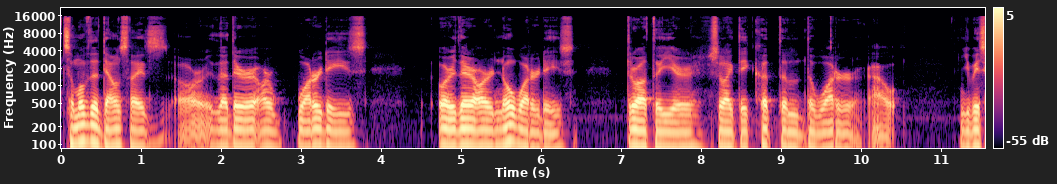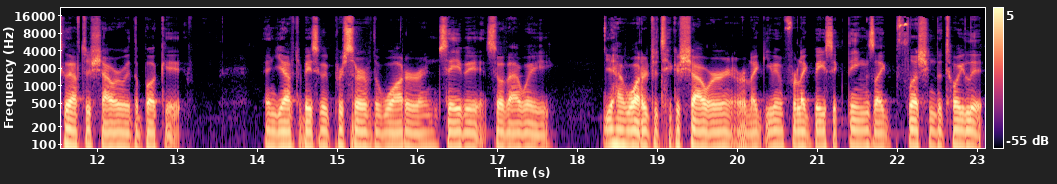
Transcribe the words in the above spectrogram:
Some of the downsides are that there are water days or there are no water days throughout the year. So like they cut the the water out. You basically have to shower with a bucket, and you have to basically preserve the water and save it so that way you have water to take a shower or like even for like basic things like flushing the toilet.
